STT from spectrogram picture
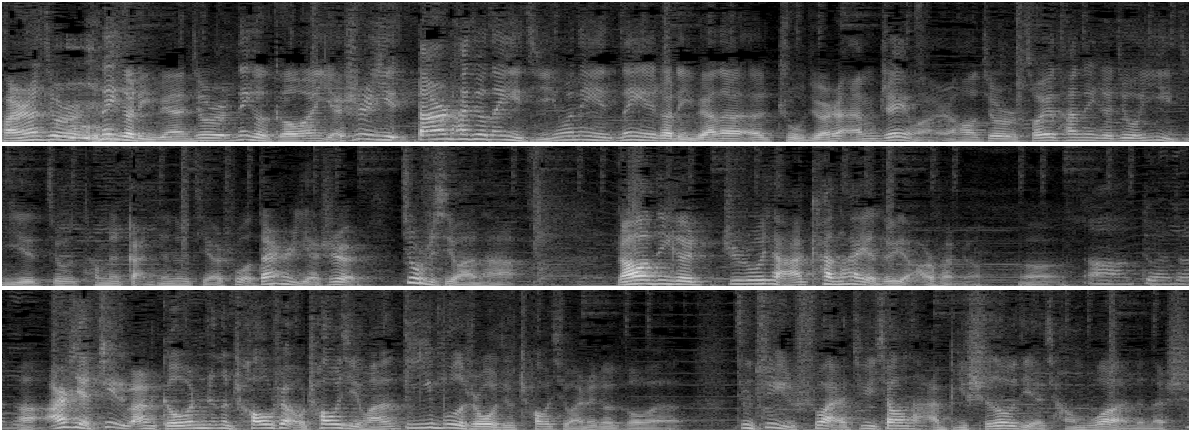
反正就是那个里边就是那个格温也是一，当然他就那一集，因为那那个里边的呃主角是 MJ 嘛，然后就是所以他那个就一集就他们感情就结束了，但是也是就是喜欢他。然后那个蜘蛛侠看他也对眼儿，反正，嗯。啊，对对对，啊！而且这里边格温真的超帅，我超喜欢。第一部的时候我就超喜欢这个格温，就巨帅、巨潇洒，比石头姐强多了，真的是。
